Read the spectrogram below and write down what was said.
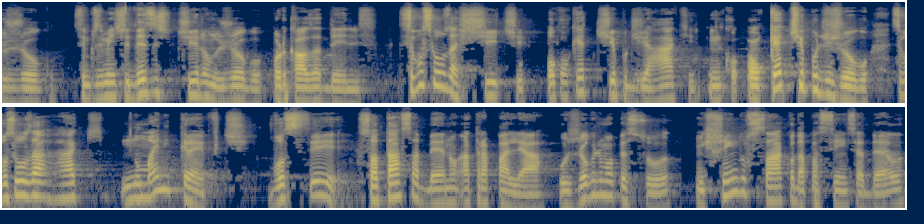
o jogo. Simplesmente desistiram do jogo por causa deles. Se você usa cheat ou qualquer tipo de hack em qualquer tipo de jogo, se você usar hack no Minecraft, você só tá sabendo atrapalhar o jogo de uma pessoa enchendo o saco da paciência dela.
